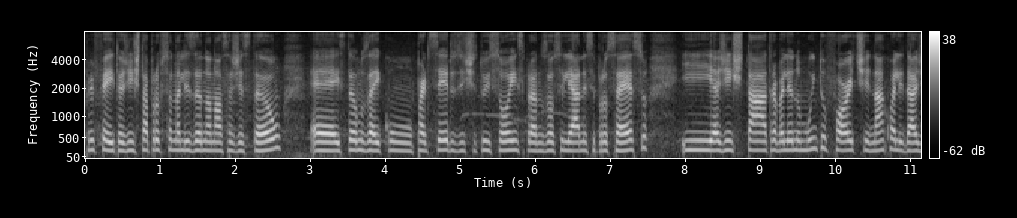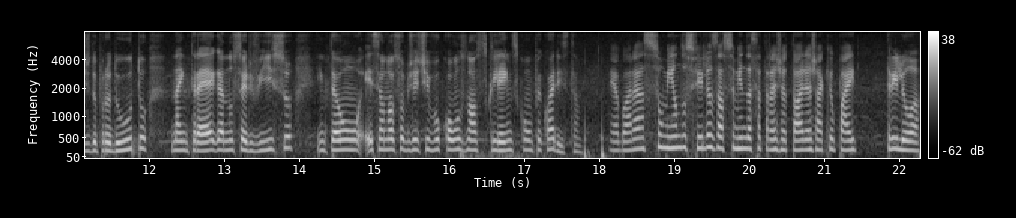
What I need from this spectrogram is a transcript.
Perfeito, a gente está profissionalizando a nossa gestão, é, estamos aí com parceiros, instituições para nos auxiliar nesse processo e a gente está trabalhando muito forte na qualidade do produto, na entrega, no serviço. Então, esse é o nosso objetivo com os nossos clientes, com o pecuarista. E agora assumindo os filhos, assumindo essa trajetória, já que o pai trilhou.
